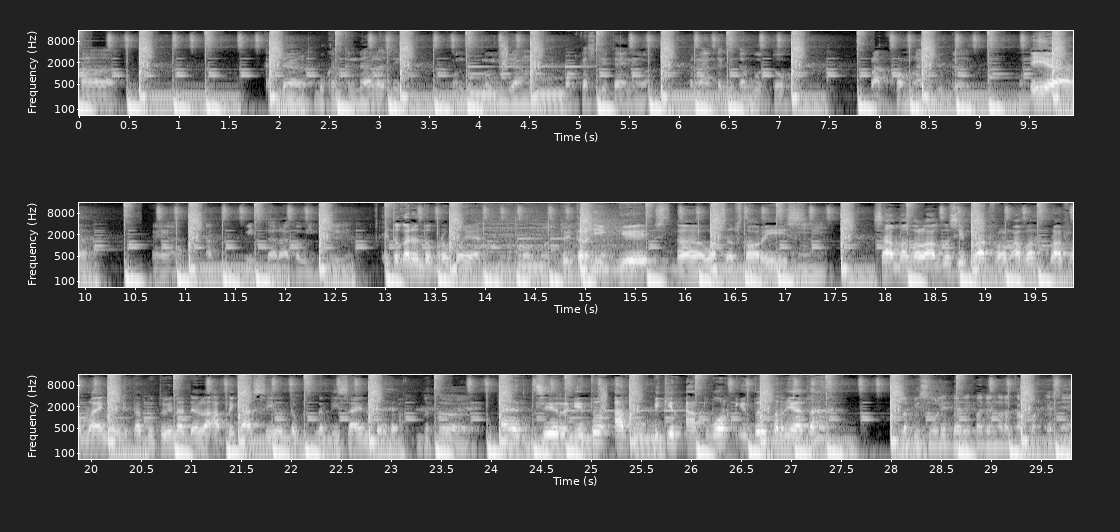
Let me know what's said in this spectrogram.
eh, kendala bukan kendala sih untuk nunjang podcast kita ini loh. Ternyata kita butuh platform lain juga. Iya kan untuk promo ya? Promo. Twitter IG eh, WhatsApp Stories. Hmm, sama kalau aku sih platform apa platform lain yang kita butuhin adalah aplikasi untuk ngedesain. Betul. Anjir itu art, bikin artwork itu ternyata lebih sulit daripada ngerekam podcastnya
